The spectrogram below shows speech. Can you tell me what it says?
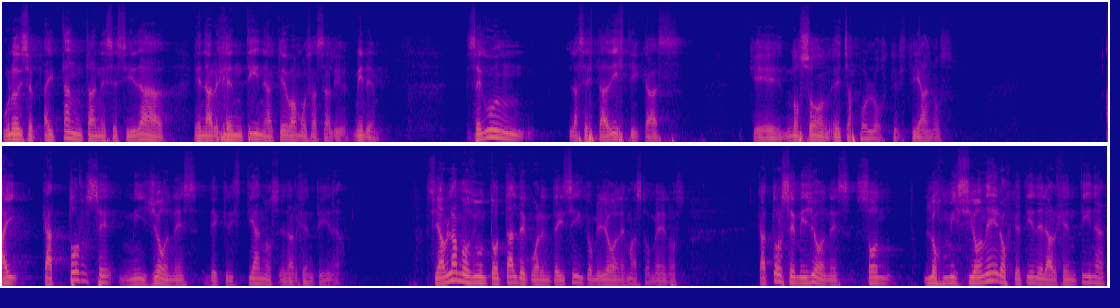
Uno dice, hay tanta necesidad en Argentina, ¿qué vamos a salir? Miren, según las estadísticas que no son hechas por los cristianos, hay 14 millones de cristianos en Argentina. Si hablamos de un total de 45 millones más o menos, 14 millones son los misioneros que tiene la Argentina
